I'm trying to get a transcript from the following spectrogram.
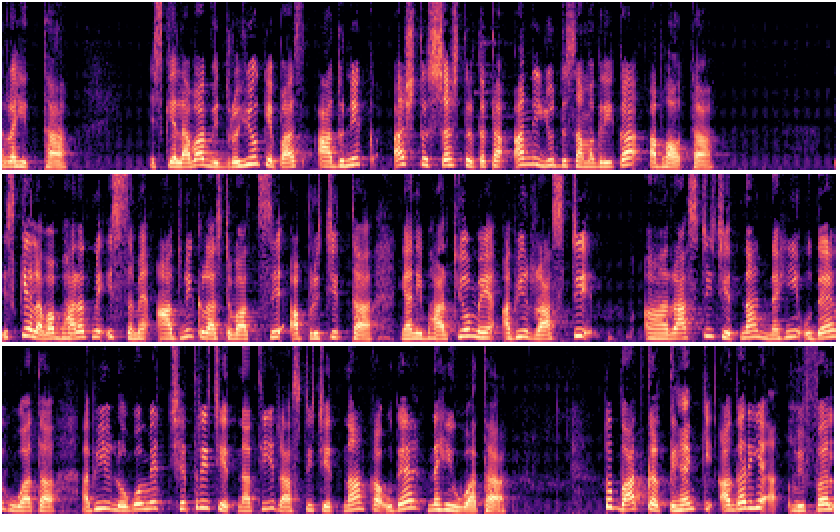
रहित था। इसके अलावा विद्रोहियों के पास आधुनिक अस्त्र शस्त्र तथा अन्य युद्ध सामग्री का अभाव था। इसके अलावा भारत में इस समय आधुनिक राष्ट्रवाद से अपरिचित था। यानी भारतीयों में अभी राष्ट्रीय राष्ट्रीय चेतना नहीं उदय हुआ था। अभी लोगों में क्षेत्रीय चेतना थी, राष्ट्रीय चेतना का उदय नहीं हुआ था। तो बात करते हैं कि अगर यह विफल,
